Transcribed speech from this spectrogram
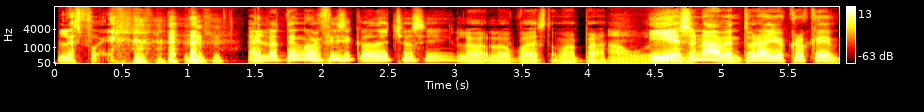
les fue. Ahí lo tengo en físico, de hecho, sí. Lo, lo puedes tomar para. Ah, Y es una aventura, yo creo que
